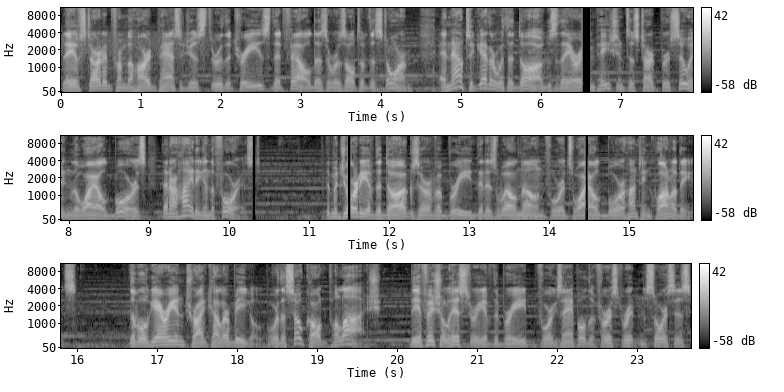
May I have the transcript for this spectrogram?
They have started from the hard passages through the trees that felled as a result of the storm, and now together with the dogs, they are impatient to start pursuing the wild boars that are hiding in the forest. The majority of the dogs are of a breed that is well known for its wild boar hunting qualities. The Bulgarian tricolor beagle, or the so-called Pelage, the official history of the breed, for example, the first written sources,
